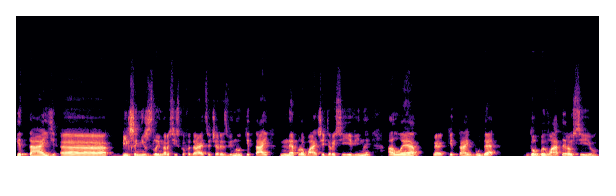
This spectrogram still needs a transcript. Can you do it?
Китай е, більше ніж злий на Російську Федерацію через війну. Китай не пробачить Росії війни, але е, Китай буде добивати Росію.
